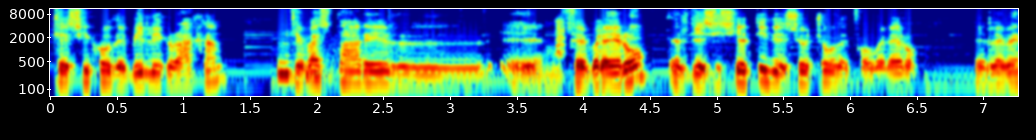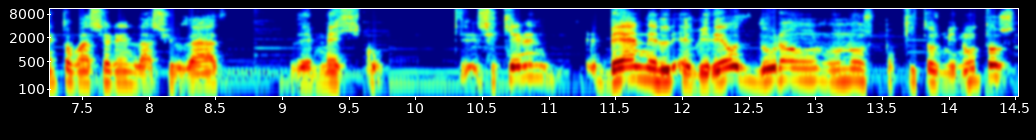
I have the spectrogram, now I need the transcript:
que es hijo de Billy Graham, que va a estar el, en febrero, el 17 y 18 de febrero. El evento va a ser en la Ciudad de México. Si quieren, vean el, video, dura unos poquitos minutos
